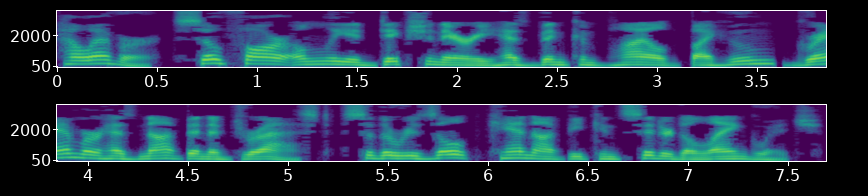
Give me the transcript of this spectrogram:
However, so far only a dictionary has been compiled, by whom, grammar has not been addressed, so the result cannot be considered a language.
